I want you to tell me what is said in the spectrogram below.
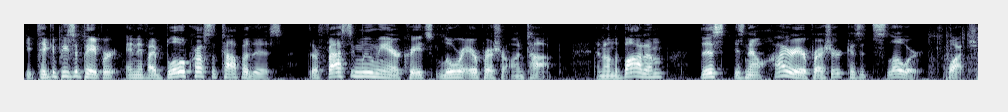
You take a piece of paper, and if I blow across the top of this, the fastly moving air creates lower air pressure on top. And on the bottom, this is now higher air pressure because it's slower. Watch.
